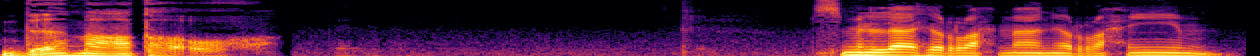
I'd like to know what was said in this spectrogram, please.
دام عطاؤه. بسم الله الرحمن الرحيم.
